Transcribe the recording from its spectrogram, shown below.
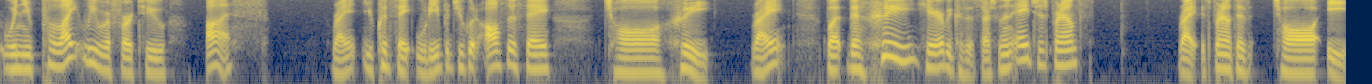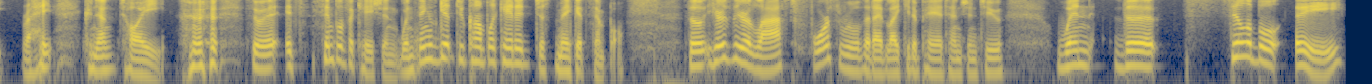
when you politely refer to us, right? You could say 우리, but you could also say 저희, right? But the 희 here, because it starts with an H, is pronounced right. It's pronounced as 저희, right? 그냥 저희. so it, it's simplification. When things get too complicated, just make it simple. So here's your last fourth rule that I'd like you to pay attention to. When the syllable e,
